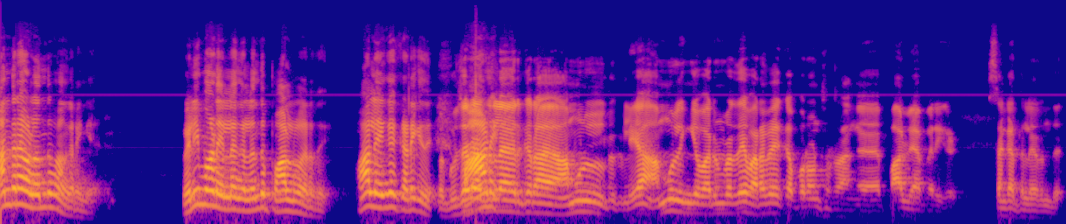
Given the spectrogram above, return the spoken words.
ஆந்திராவில இருந்து வாங்குறீங்க. வெளிமாநிலங்கள்ல இருந்து பால் வருது. பால் எங்க கிடைக்குது? குஜராத்ல இருக்கிற அமுல் இருக்கு இல்லையா? அமுல் இங்க வரும்பதே வரவேற்க போறோம்னு சொல்றாங்க பால் வியாபாரிகள் சங்கத்துல இருந்து.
